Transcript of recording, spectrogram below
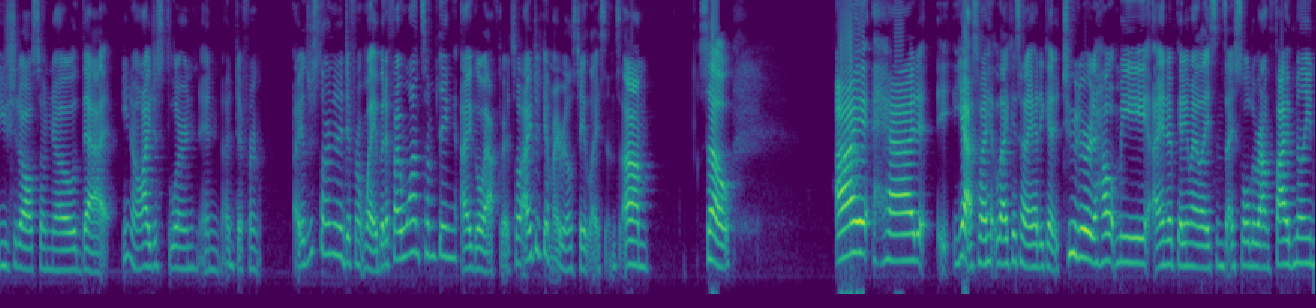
you should also know that, you know, I just learned in a different I just learn in a different way. But if I want something, I go after it. So I did get my real estate license. Um, so I had, yeah, so I, like I said, I had to get a tutor to help me. I ended up getting my license. I sold around $5 million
